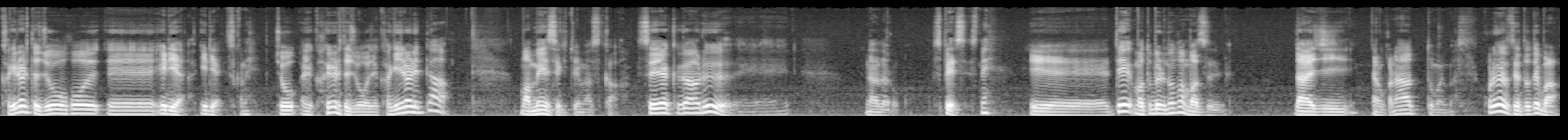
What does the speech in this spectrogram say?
限られた情報、えーエリアエリアですかね、えー限られた情報で限られた、まあ、面積といいますか制約がある、えーなんだろうスペースですね、えーでまとめるのがまず大事なのかなと思います。これがですね例えば、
